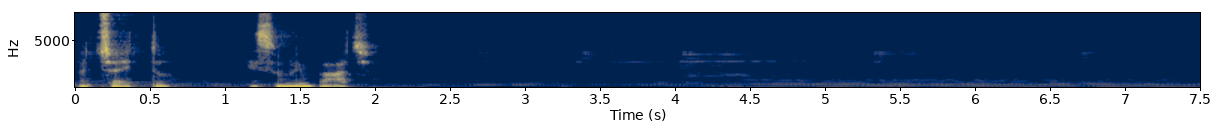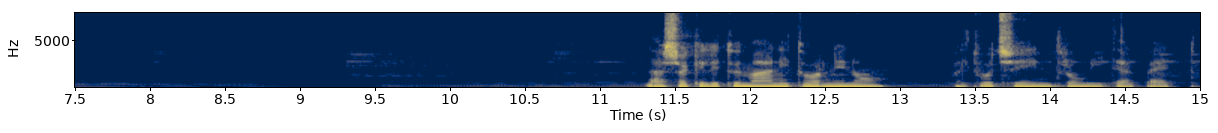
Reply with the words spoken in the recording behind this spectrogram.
Accetto e sono in pace. Lascia che le tue mani tornino al tuo centro unite al petto.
